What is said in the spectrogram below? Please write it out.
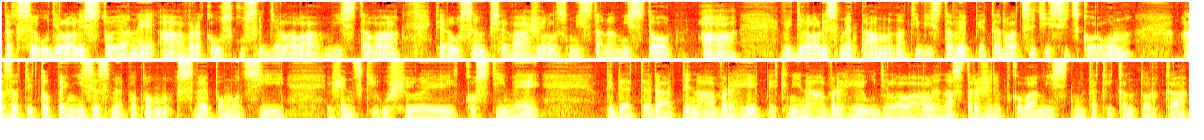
tak se udělali stojany a v Rakousku se dělala výstava, kterou jsem převážil z místa na místo. A vydělali jsme tam na té výstavě 25 tisíc korun a za tyto peníze jsme potom své pomocí ženský ušili kostýmy, kde teda ty návrhy, pěkný návrhy udělala Alena Stražrybková, místní taky kantorka.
